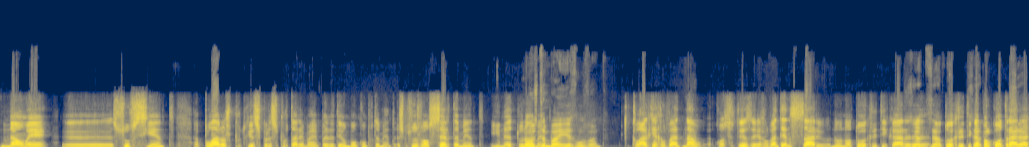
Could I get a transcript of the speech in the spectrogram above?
não é uh, suficiente apelar aos portugueses para se portarem bem, para ter um bom comportamento. As pessoas vão certamente e naturalmente. Mas também é relevante. Claro que é relevante. Não, com certeza, é relevante, é necessário. Não, não estou a criticar, certo, certo, não estou a criticar, certo, pelo contrário,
